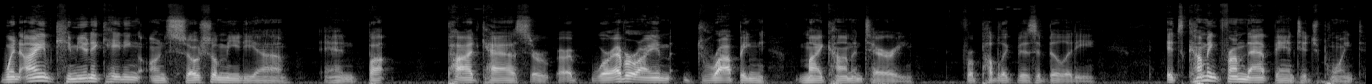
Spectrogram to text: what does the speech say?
When I am communicating on social media and podcasts or, or wherever I am dropping my commentary for public visibility, it's coming from that vantage point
